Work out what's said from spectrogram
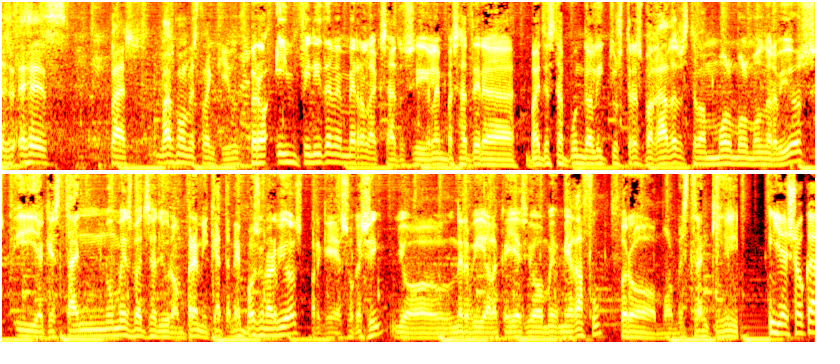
És, és, vas, vas molt més tranquil. Però infinitament més relaxat. O sigui, l'any passat era... vaig estar a punt de l'ictus tres vegades, estava molt, molt, molt nerviós, i aquest any només vaig a lliurar un premi, que també em poso nerviós, perquè sóc així, jo el nervi a la que hi és jo m'hi agafo, però molt més tranquil. I això que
